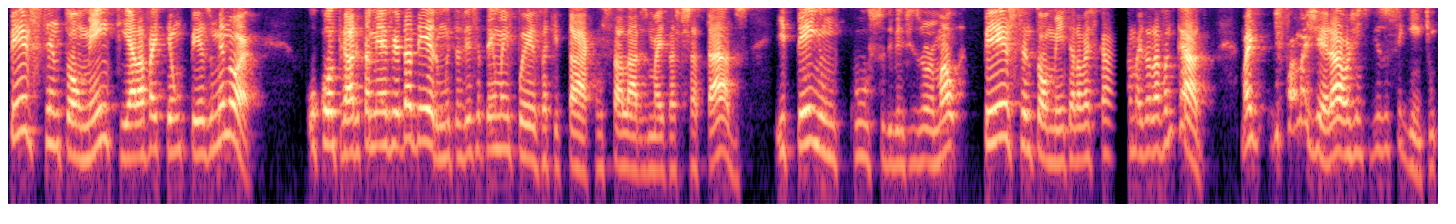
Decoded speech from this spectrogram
percentualmente ela vai ter um peso menor. O contrário também é verdadeiro. Muitas vezes você tem uma empresa que está com salários mais achatados e tem um custo de benefício normal, percentualmente ela vai ficar mais alavancada. Mas, de forma geral, a gente diz o seguinte:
